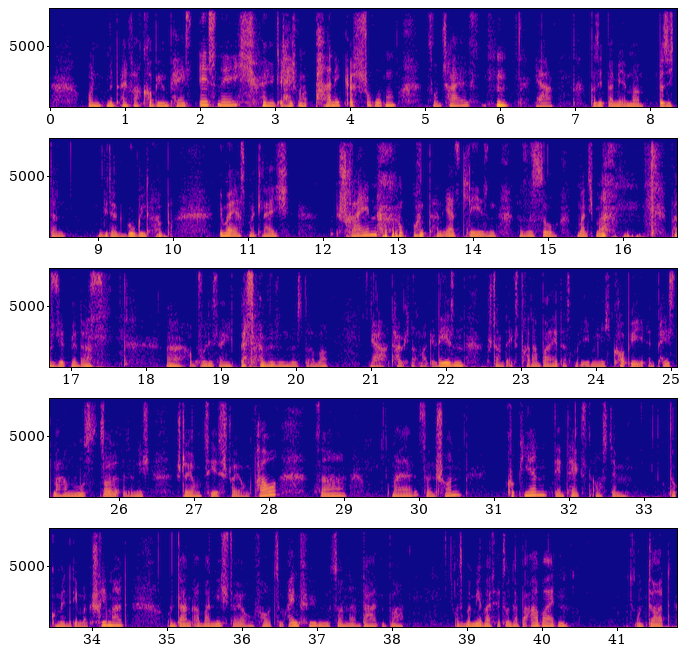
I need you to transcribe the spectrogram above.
und mit einfach Copy und Paste ist nicht. Gleich mal Panik geschoben, so ein Scheiß. ja, passiert bei mir immer, bis ich dann wieder gegoogelt habe. Immer erstmal gleich schreien und dann erst lesen. Das ist so, manchmal passiert mir das. Ah, obwohl ich es eigentlich besser wissen müsste, aber ja, da habe ich nochmal gelesen, stand extra dabei, dass man eben nicht Copy and Paste machen muss, soll, also nicht Steuerung C ist Steuerung V, sondern man soll schon kopieren den Text aus dem Dokument, den man geschrieben hat, und dann aber nicht Steuerung V zum Einfügen, sondern da über, also bei mir war es jetzt unter Bearbeiten und dort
